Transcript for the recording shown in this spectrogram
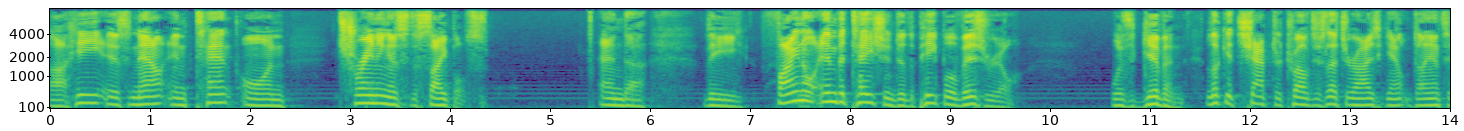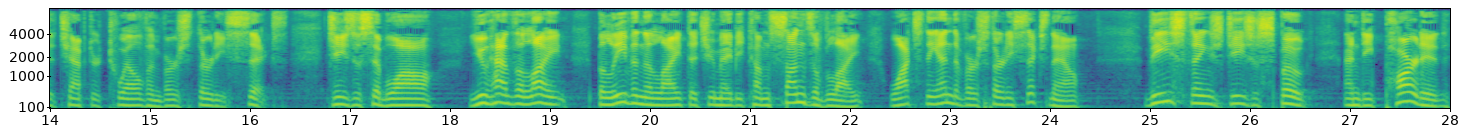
Uh, he is now intent on training his disciples. And uh, the final invitation to the people of Israel was given. Look at chapter 12. Just let your eyes glance at chapter 12 and verse 36. Jesus said, While you have the light, believe in the light that you may become sons of light. Watch the end of verse 36 now. These things Jesus spoke and departed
